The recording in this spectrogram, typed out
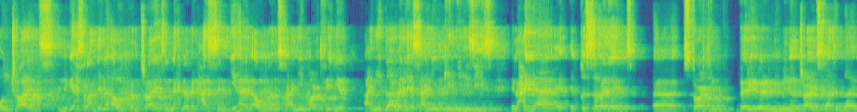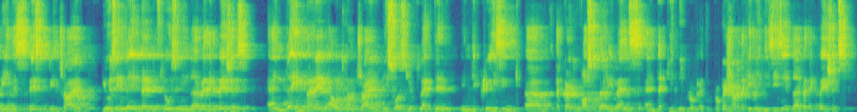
on trials ان بيحصل عندنا outcome trials ان احنا بنحسن بيها outcomes for any heart failure I need diabetics, I need kidney disease. الحقيقة القصة بدأت uh, starting very early من ال trials بتاعت diabetes phase 3 trial using the empagliflozin in diabetic patients and the impact outcome trial, this was reflected in decreasing um, the cardiovascular events and the kidney the progression of the kidney disease in diabetic patients.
